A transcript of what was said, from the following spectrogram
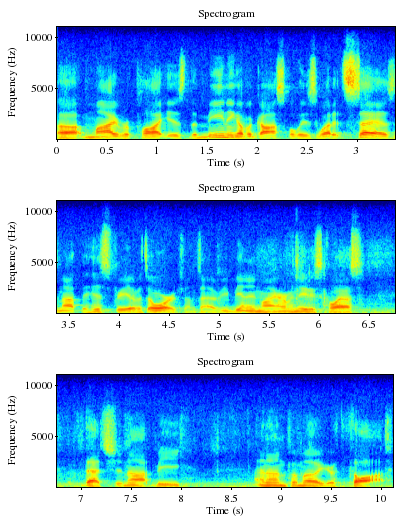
uh, my reply is the meaning of a gospel is what it says, not the history of its origins. Now, if you've been in my hermeneutics class, that should not be an unfamiliar thought.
